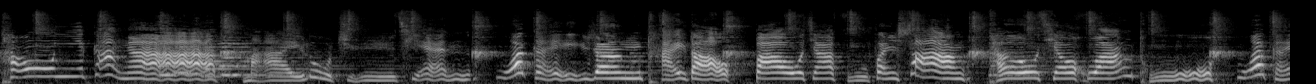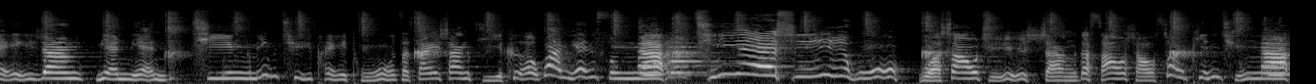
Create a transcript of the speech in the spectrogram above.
头一杠啊！买路之前我给人抬到包家祖坟上，头敲黄土，我给人念念清明去配土，再，栽上几棵万年松啊！七月十五我烧纸，省得嫂嫂受贫。穷啊！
